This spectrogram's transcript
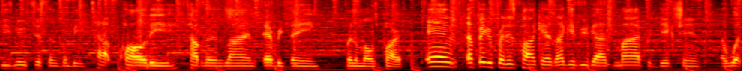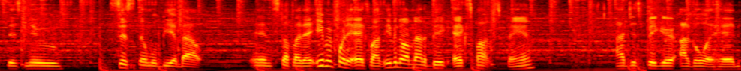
these new systems gonna be top quality, top of the line, everything for the most part. And I figured for this podcast, I'll give you guys my prediction of what this new system will be about and stuff like that. Even for the Xbox, even though I'm not a big Xbox fan, I just figure I'll go ahead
